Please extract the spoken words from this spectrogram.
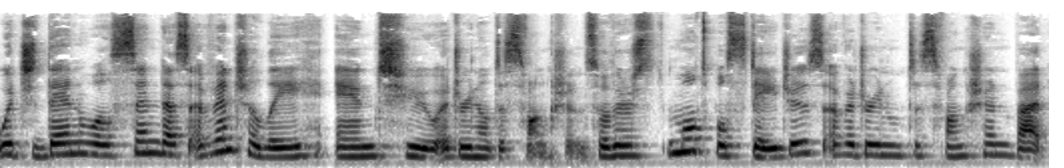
which then will send us eventually into adrenal dysfunction. So there's multiple stages of adrenal dysfunction, but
